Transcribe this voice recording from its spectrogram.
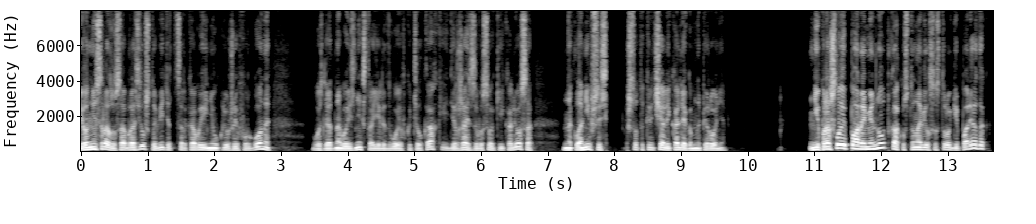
и он не сразу сообразил, что видит цирковые неуклюжие фургоны. Возле одного из них стояли двое в котелках и, держась за высокие колеса, наклонившись, что-то кричали коллегам на перроне. Не прошло и пары минут, как установился строгий порядок.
